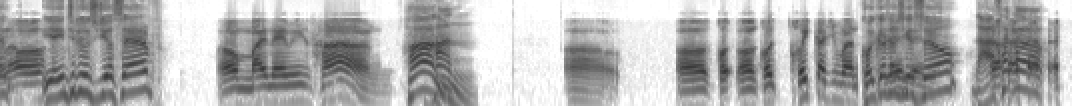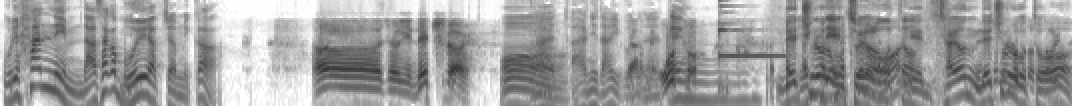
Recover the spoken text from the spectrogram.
Hello. 예, introduce yourself. 어, my name is Han. 한. 한. 어, 어, 거, 어, 거, 거기까지만. 거기까지 네네. 하시겠어요? 나사가 우리 한님 나사가 뭐의 약자입니까? 어, 저기, natural. 어. 아, 아니다 이분. 네, 땡. natural 예. auto. 예, 자연 natural auto. 뭐.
